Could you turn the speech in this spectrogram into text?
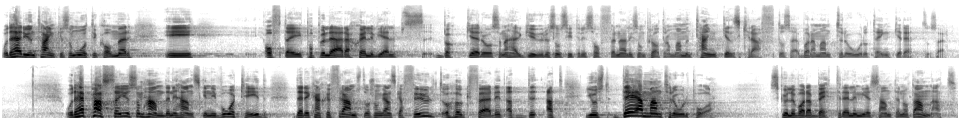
Och det här är ju en tanke som återkommer i, ofta i populära självhjälpsböcker och sådana här gurus som sitter i sofforna liksom pratar om ja, men tankens kraft och så här, bara man tror och tänker rätt. Och så här. Och det här passar ju som handen i handsken i vår tid, där det kanske framstår som ganska fult och högfärdigt att, att just det man tror på skulle vara bättre eller mer sant än något annat.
